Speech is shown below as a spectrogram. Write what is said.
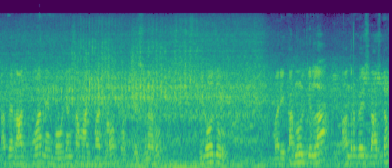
నా పేరు రాజ్ కుమార్ నేను బహుజన్ సమాజ్ పార్టీలో వర్క్ చేస్తున్నాను. ఈరోజు మరి కర్నూలు జిల్లా ఆంధ్రప్రదేశ్ రాష్ట్రం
